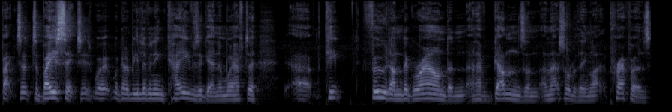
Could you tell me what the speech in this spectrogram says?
back to, to basics. It's, we're, we're going to be living in caves again and we have to uh, keep food underground and, and have guns and, and that sort of thing, like preppers.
